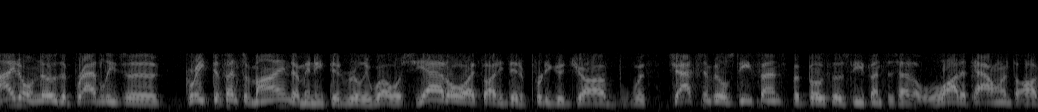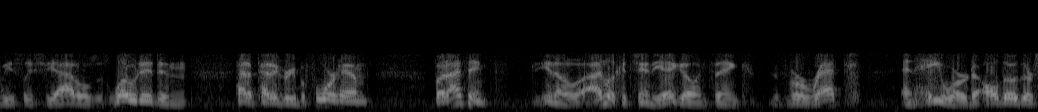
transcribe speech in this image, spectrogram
I don't know that Bradley's a great defensive mind. I mean, he did really well with Seattle. I thought he did a pretty good job with Jacksonville's defense, but both those defenses had a lot of talent. Obviously, Seattle's is loaded and had a pedigree before him. But I think, you know, I look at San Diego and think Verrett and Hayward, although they're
